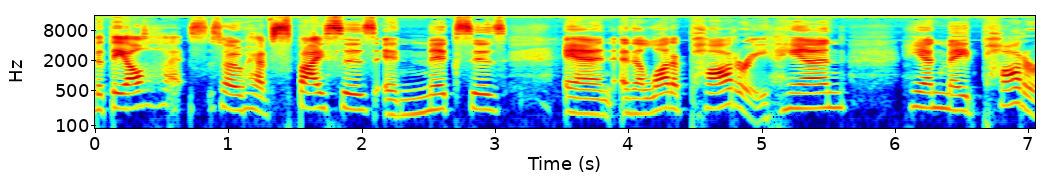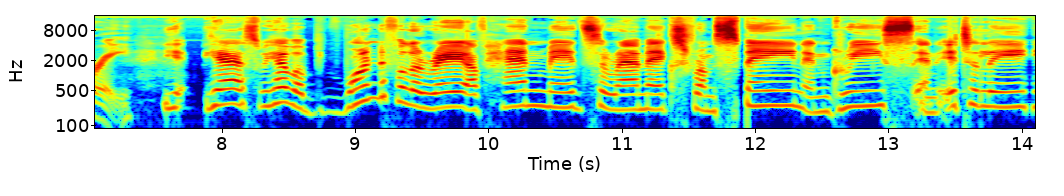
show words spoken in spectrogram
but they also have spices and mixes and, and a lot of pottery hand handmade pottery Y- yes, we have a wonderful array of handmade ceramics from Spain and Greece and Italy.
